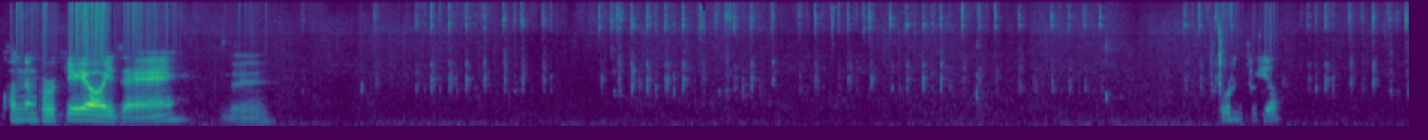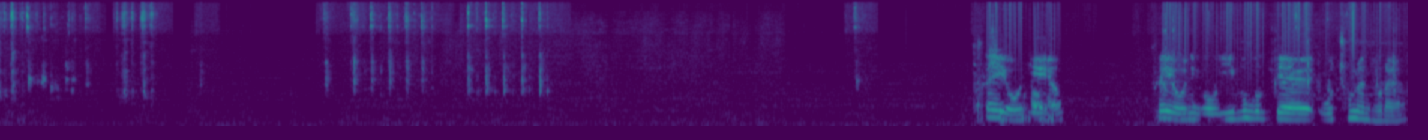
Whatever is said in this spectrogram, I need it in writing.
권능 볼게요 이제 네. 오른쪽이요. 플레이 온이에요. 플레이 온이고 2분 극딜 5초면 돌아요.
